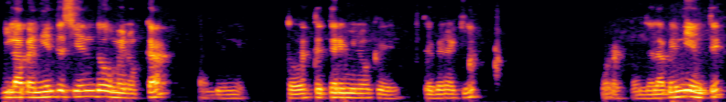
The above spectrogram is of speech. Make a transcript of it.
y la pendiente siendo menos K, también todo este término que ustedes ven aquí, corresponde a la pendiente,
